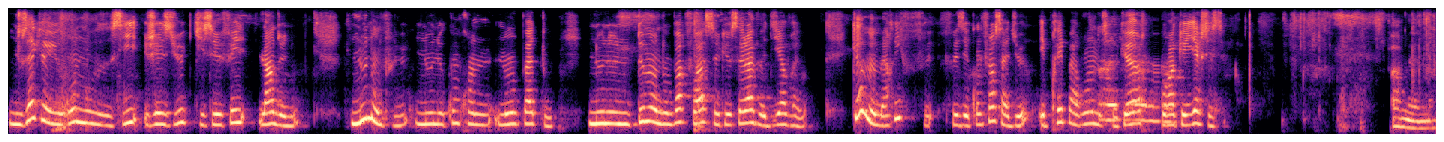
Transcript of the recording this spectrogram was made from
Nous accueillerons nous aussi Jésus qui se fait l'un de nous. Nous non plus, nous ne comprenons pas tout. Nous nous demandons parfois ce que cela veut dire vraiment. Comme Marie faisait confiance à Dieu et préparons notre cœur pour accueillir Jésus. Amen.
